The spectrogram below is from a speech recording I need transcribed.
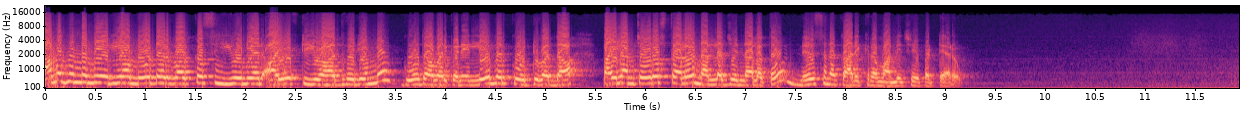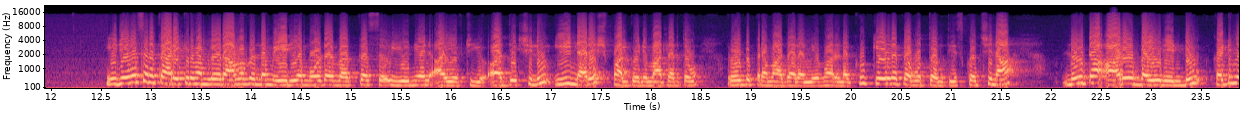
Ramagundam area motor workers union IFTU ఆధ్వర్యంలో గోదావరికని లేబర్ కోర్టు వద్ద పైలాం చౌరస్తాలో నల్ల జెండాలతో నిరసన కార్యక్రమాన్ని చేపట్టారు. ఈ నిరసన కార్యక్రమంలో Ramagundam area motor workers union IFTU అధ్యక్షులు ఈ నరేష్ పాల్గొని మాట్లాడుతూ రోడ్డు ప్రమాదాల నివారణకు కేంద్ర ప్రభుత్వం తీసుకొచ్చిన నూట ఆరు బై రెండు కఠిన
